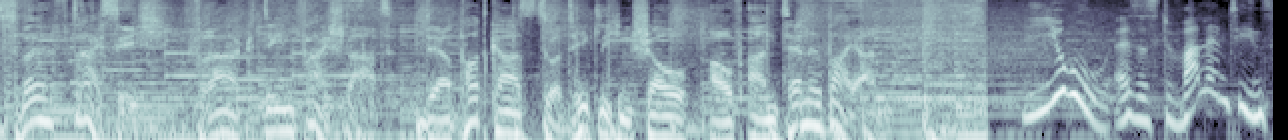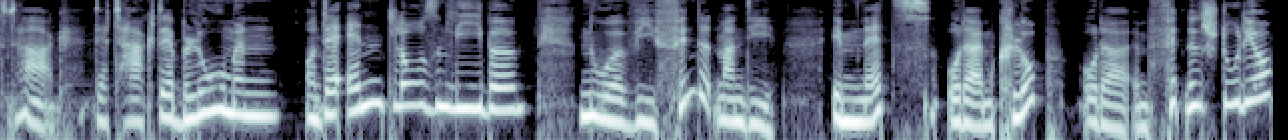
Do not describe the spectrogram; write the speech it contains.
1230. Frag den Freistaat. Der Podcast zur täglichen Show auf Antenne Bayern. Juhu, es ist Valentinstag, der Tag der Blumen und der endlosen Liebe. Nur wie findet man die? Im Netz oder im Club oder im Fitnessstudio?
